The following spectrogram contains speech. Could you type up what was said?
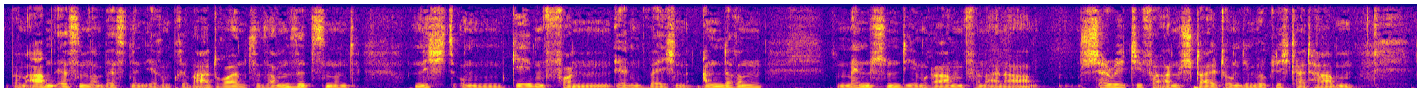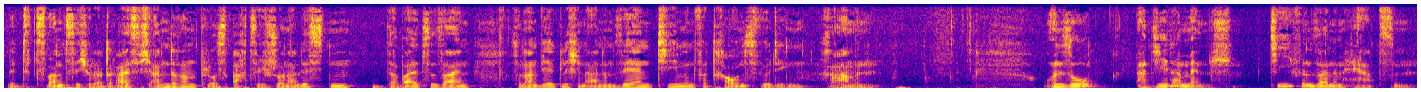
beim Abendessen, am besten in ihren Privaträumen zusammensitzen und nicht umgeben von irgendwelchen anderen Menschen, die im Rahmen von einer Charity-Veranstaltung die Möglichkeit haben, mit 20 oder 30 anderen plus 80 Journalisten dabei zu sein, sondern wirklich in einem sehr intimen, vertrauenswürdigen Rahmen. Und so hat jeder Mensch tief in seinem Herzen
